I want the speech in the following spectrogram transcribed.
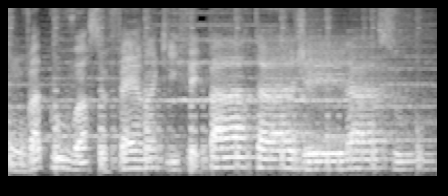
On va pouvoir se faire un kiff et partager la soupe.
